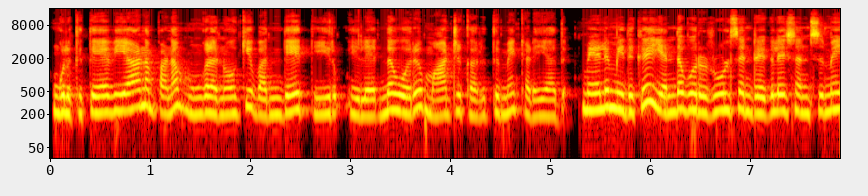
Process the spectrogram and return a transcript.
உங்களுக்கு தேவையான பணம் உங்களை நோக்கி வந்தே தீரும். இதில் எந்த ஒரு மாற்று கருத்துமே கிடையாது. மேலும் இதுக்கு எந்த ஒரு ரூல்ஸ் அண்ட் ரெகுலேஷன்ஸுமே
